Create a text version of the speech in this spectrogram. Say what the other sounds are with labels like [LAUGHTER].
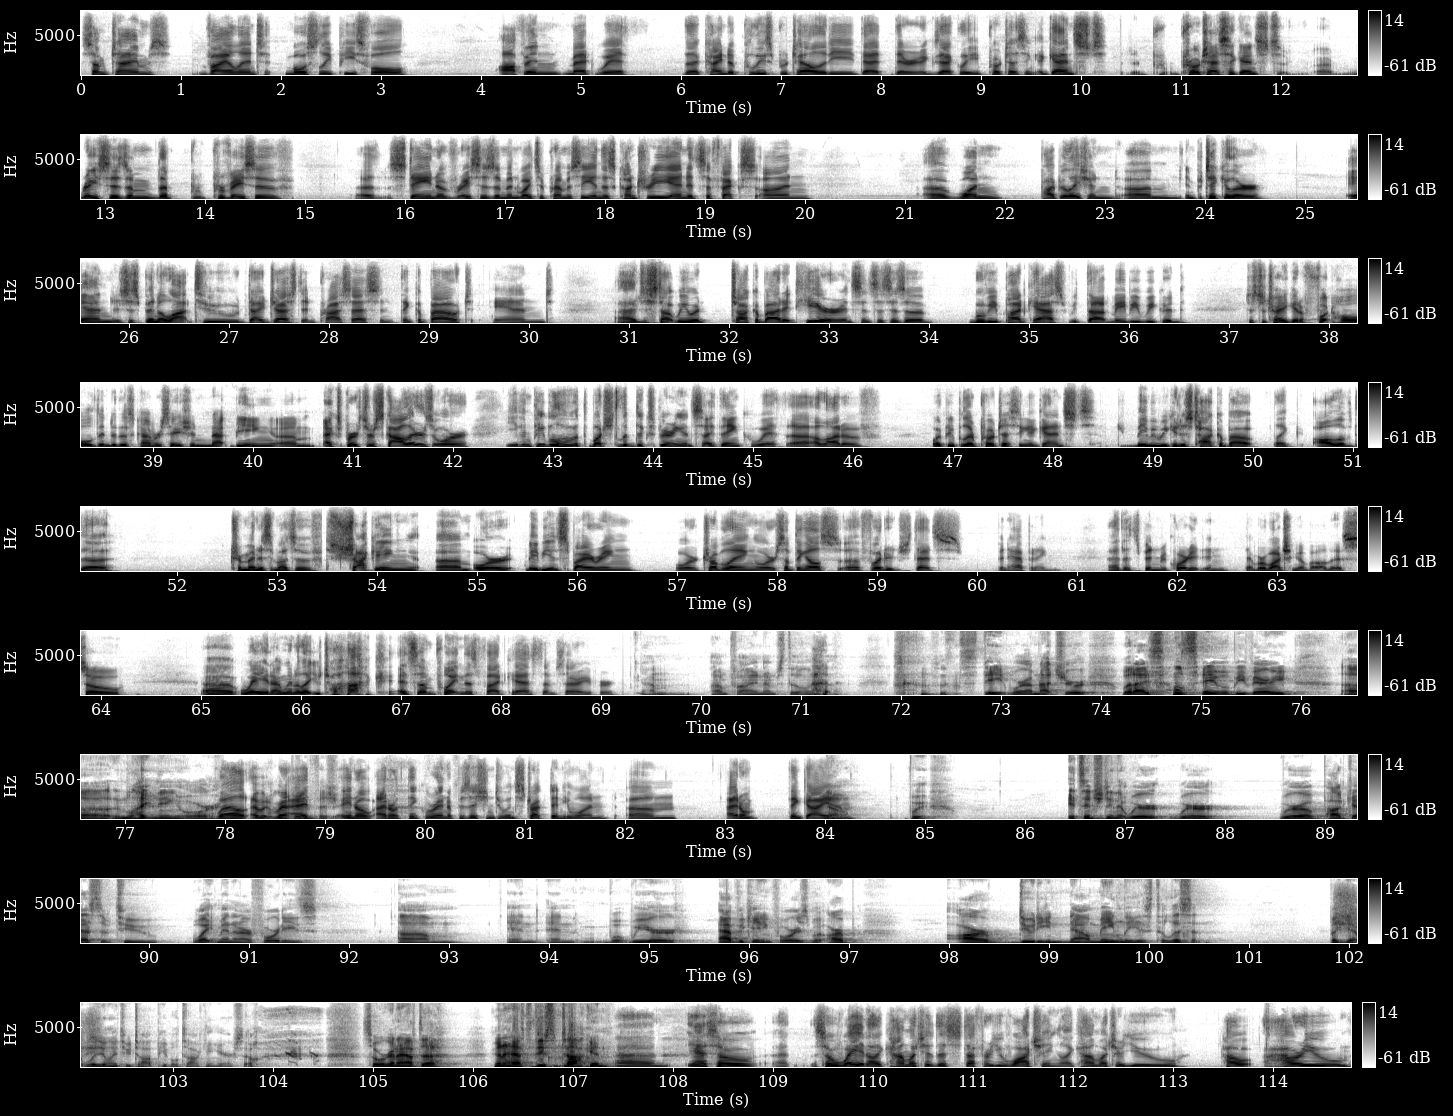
sometimes violent, mostly peaceful, often met with the kind of police brutality that they're exactly protesting against. Protests against uh, racism, the pr- pervasive uh, stain of racism and white supremacy in this country, and its effects on uh, one population um, in particular and it's just been a lot to digest and process and think about. And i just thought we would talk about it here. And since this is a movie podcast we thought maybe we could just to try to get a foothold into this conversation not being um, experts or scholars or even people who with much lived experience i think with uh, a lot of what people are protesting against. Maybe we could just talk about like all of the tremendous amounts of shocking um, or maybe inspiring or troubling or something else uh, footage that's been happening uh, that's been recorded and that we're watching of all this. So uh, wait i'm going to let you [LAUGHS] talk at some point in this podcast. I'm sorry for i'm i'm fine. I'm still in [LAUGHS] a state where i'm not sure what i [LAUGHS] will say will be very uh, enlightening or well, I, I, you know, I don't think we're in a position to instruct anyone. Um, I don't think I no. am. We're, it's interesting that we're we're we're a podcast of two white men in our forties, um, and and what we are advocating for is what our our duty now mainly is to listen, but yet we're the only two top people talking here, so [LAUGHS] so we're gonna have to Gonna have to do some talking. Um, yeah. So, uh, so wait. Like, how much of this stuff are you watching? Like, how much are you? How how are you?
